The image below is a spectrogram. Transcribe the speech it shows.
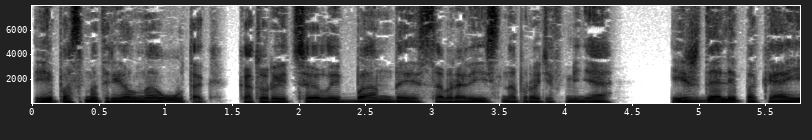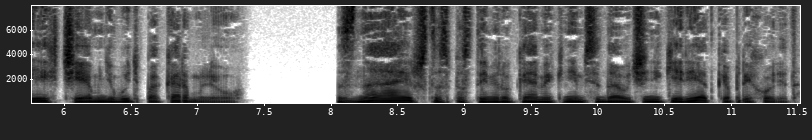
и посмотрел на уток, которые целой бандой собрались напротив меня и ждали, пока я их чем-нибудь покормлю. Знают, что с пустыми руками к ним сюда ученики редко приходят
